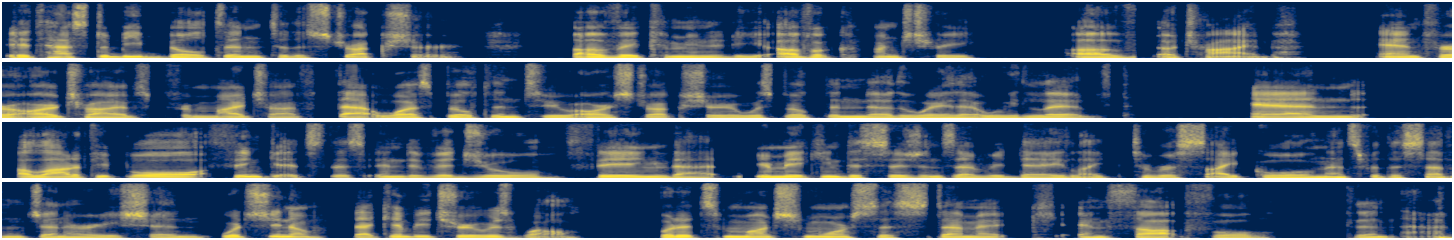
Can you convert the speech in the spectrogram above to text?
It has to be built into the structure of a community, of a country, of a tribe. And for our tribes, for my tribe, that was built into our structure, was built into the way that we lived. And a lot of people think it's this individual thing that you're making decisions every day, like to recycle, and that's for the seventh generation, which, you know, that can be true as well. But it's much more systemic and thoughtful than that.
